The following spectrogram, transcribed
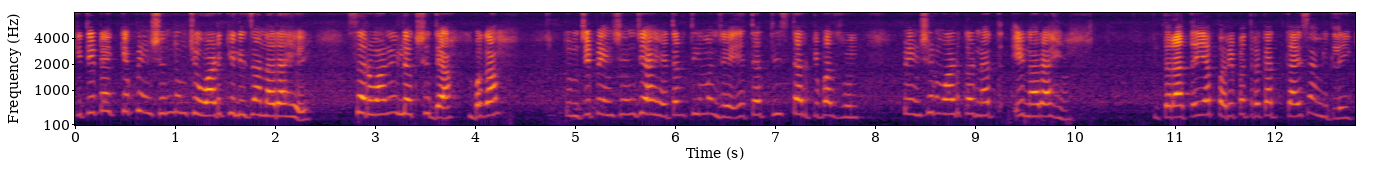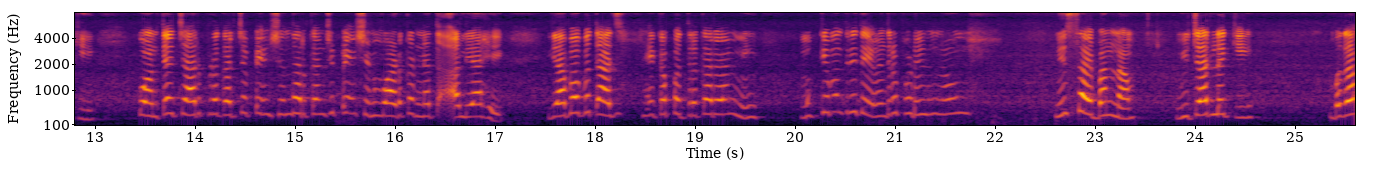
किती टक्के पेन्शन तुमची वाढ केली जाणार आहे? सर्वांनी लक्ष द्या. बघा तुमची पेन्शन जी आहे तर ती म्हणजे येत्या तीस तारखेपासून पेन्शन वाढ करण्यात येणार आहे. तर आता या परिपत्रकात काय सांगितले की कोणत्या चार प्रकारच्या पेन्शनधारकांची पेन्शन वाढ करण्यात आली आहे? याबाबत आज एका पत्रकारांनी मुख्यमंत्री देवेंद्र फडणवीस साहेबांना विचारलं की बघा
